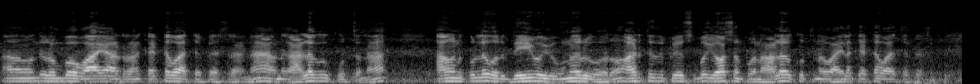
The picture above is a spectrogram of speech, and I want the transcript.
அவன் வந்து ரொம்ப வாயாடுறான் கெட்ட வார்த்தை பேசுகிறான்னா அவனுக்கு அழகு குத்துனா அவனுக்குள்ள ஒரு தெய்வ உணர்வு வரும். அடுத்தது பேசும்போது யோசனை பண்ணும் அழகு குத்துன வாயில் கெட்ட வார்த்தை பேசும்.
